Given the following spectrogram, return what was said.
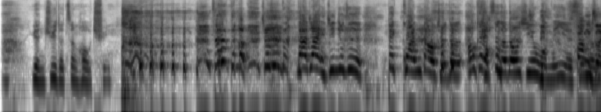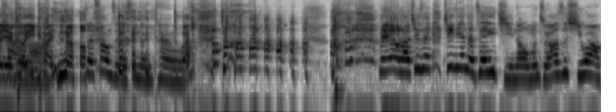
啊，远距的症候群，真的就是大家已经就是被关到，觉得 OK，这个东西我们也放着也可以看一下，对，放着也是能看了。没有了，其实今天的这一集呢，我们主要是希望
